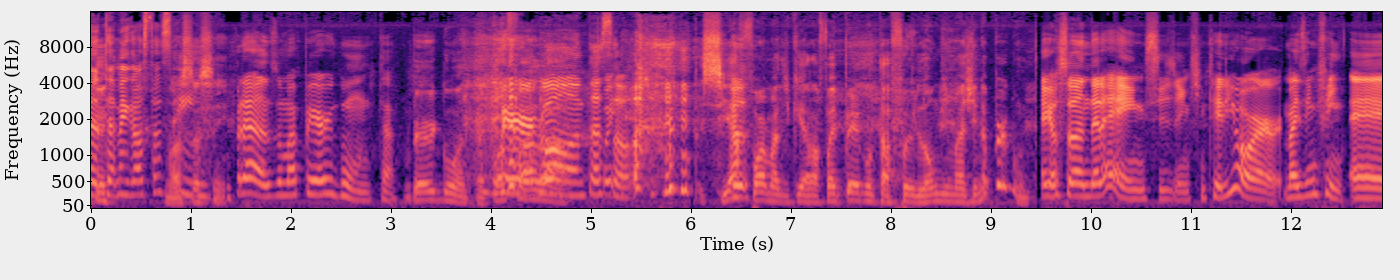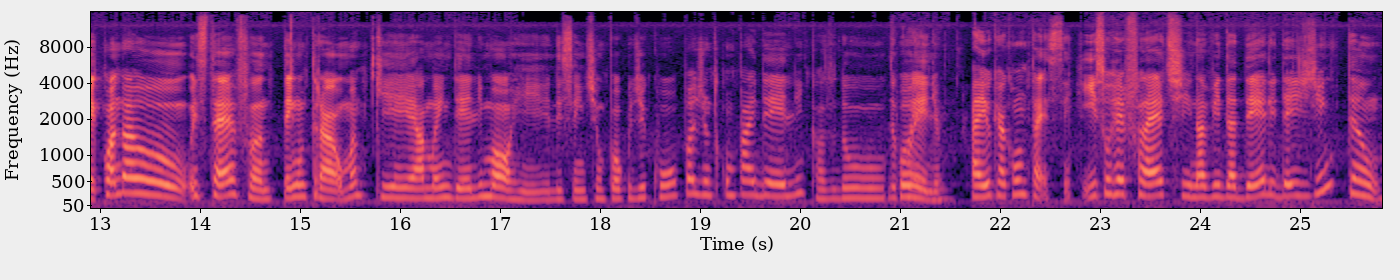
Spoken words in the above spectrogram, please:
Eu também gosto assim. Gosto assim. Franz, uma pergunta. Pergunta, pode Pergunta, falar. só. Se a forma de que ela foi perguntar foi longa, imagina a pergunta. Eu sou anderense, gente, interior. Mas enfim, é, quando o Stefan tem um trauma, que a mãe dele morre, ele sente um pouco de culpa junto com o pai dele, por causa do, do coelho. coelho. Aí o que acontece? Isso reflete na vida dele desde então.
